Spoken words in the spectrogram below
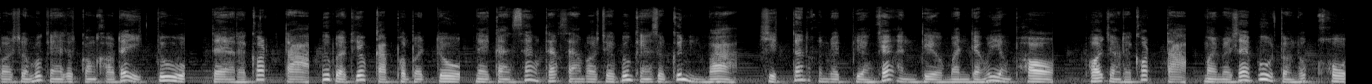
บริสุทธิ์ผู้แก่สุดของเขาได้อีกด้วยแต่อย่างไรก็ตามเมื่อเปรียบเทียบกับผลประโยชน์ในการสร้างทักษะบริสุทธิ์ผู้แก่สุดขึ้นมา ขีดตั้งคนเด็ดเพียงแค่อันเดียวมันยังไม่เพียงพอ เพราะอย่างไรก็ตามมันไม่ใช่ผู้ตนทุกคน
